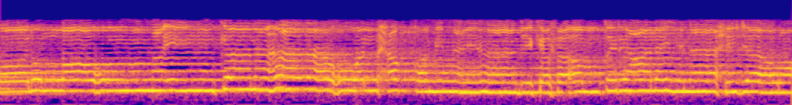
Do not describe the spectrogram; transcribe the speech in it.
قالوا اللهم إن كان هذا هو الحق من عندك فأمطر علينا حجارة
